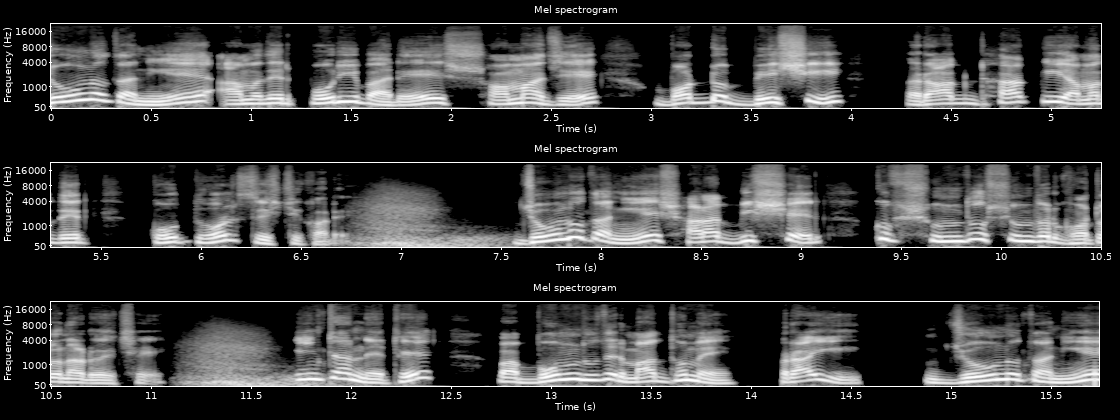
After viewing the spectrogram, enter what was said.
যৌনতা নিয়ে আমাদের পরিবারে, সমাজে বড্ড বেশি রাগঢাকই আমাদের কৌতূহল সৃষ্টি করে। যৌনতা নিয়ে সারা বিশ্বের খুব সুন্দর সুন্দর ঘটনা রয়েছে। ইন্টারনেটে বা বন্ধুদের মাধ্যমে প্রায়ই যৌনতা নিয়ে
